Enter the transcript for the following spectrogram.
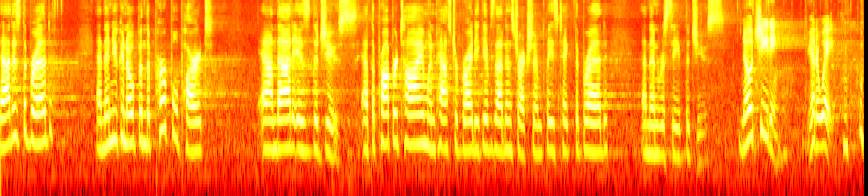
That is the bread. And then you can open the purple part, and that is the juice. At the proper time, when Pastor Bridie gives that instruction, please take the bread and then receive the juice. No cheating. You gotta wait.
